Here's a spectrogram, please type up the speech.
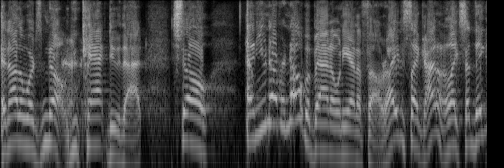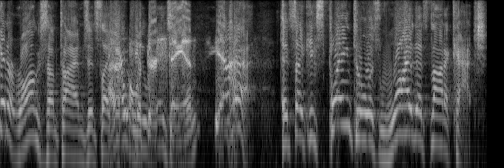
in other words, no, you can't do that. So. And you never know Babano in the NFL, right? It's like I don't know, like so they get it wrong sometimes. It's like I don't know what they're saying. Yeah. yeah. It's like explain to us why that's not a catch.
